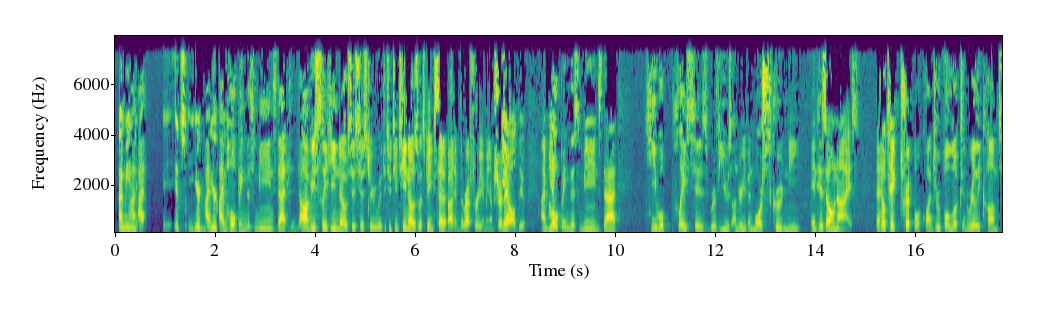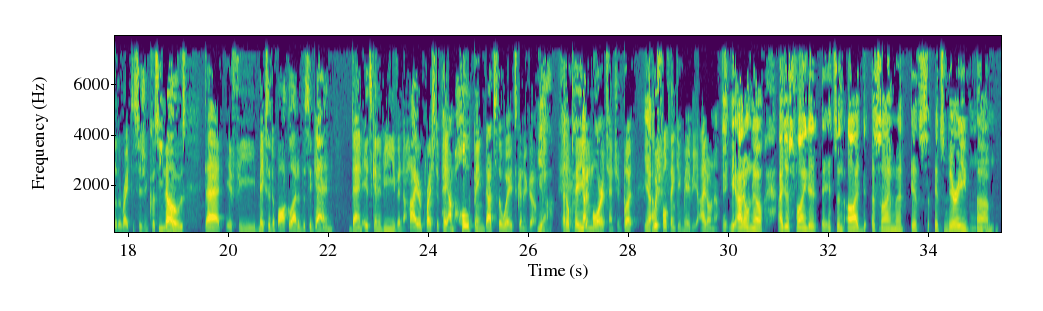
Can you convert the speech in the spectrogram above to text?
I mean, I, it's you're, you're. I'm, hoping this means that obviously he knows his history with the two teams. He knows what's being said about him, the referee. I mean, I'm sure yeah. they all do. I'm yeah. hoping this means that he will place his reviews under even more scrutiny in his own eyes. That he'll take triple, quadruple looks and really come to the right decision because he knows that if he makes a debacle out of this again, then it's going to be even a higher price to pay. I'm hoping that's the way it's going to go. Yeah. That'll pay yeah. even more attention, but yeah. wishful thinking maybe. I don't know. I don't know. I just find it, it's an odd assignment. It's, it's very, mm-hmm. um,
